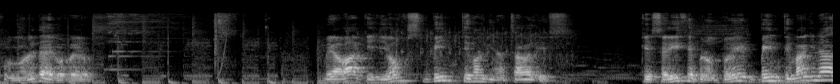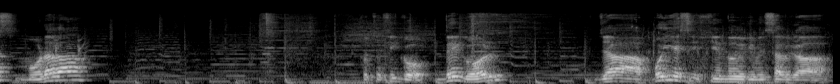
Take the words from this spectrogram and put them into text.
furgoneta de correos. Venga, va, que llevamos 20 máquinas, chavales. Que se dice pronto, ¿eh? 20 máquinas, morada. Cochecico de gol. Ya voy exigiendo de que me salga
